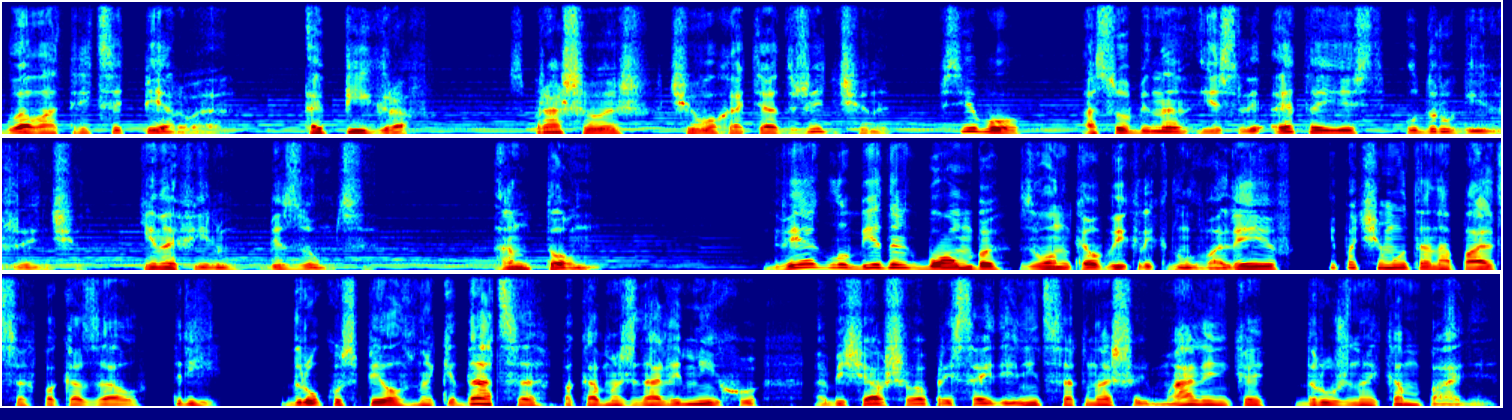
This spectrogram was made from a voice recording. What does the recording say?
Глава 31. Эпиграф. Спрашиваешь, чего хотят женщины? Всего, особенно если это есть у других женщин. Кинофильм «Безумцы». Антон. «Две глубинных бомбы!» — звонко выкрикнул Валеев и почему-то на пальцах показал три. Друг успел накидаться, пока мы ждали Миху, обещавшего присоединиться к нашей маленькой дружной компании.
